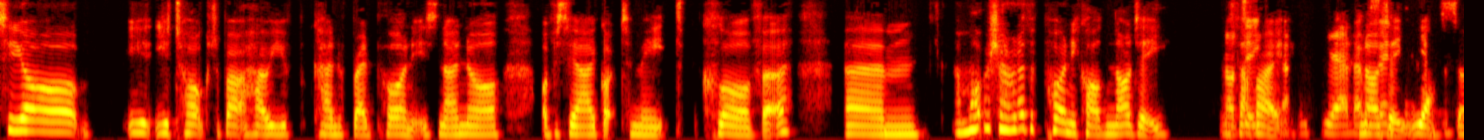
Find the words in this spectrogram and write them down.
to your you, you talked about how you've kind of bred ponies, and I know obviously I got to meet Clover. Um, and what was your other pony called? Noddy. Noddy. Is that right? Yeah, that Noddy. Yes. So,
